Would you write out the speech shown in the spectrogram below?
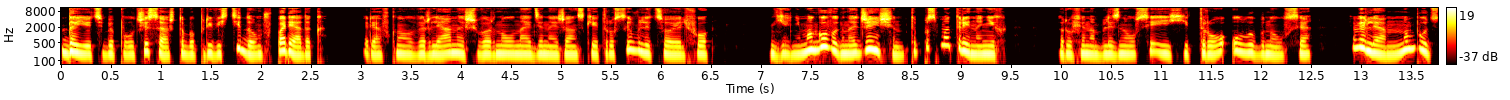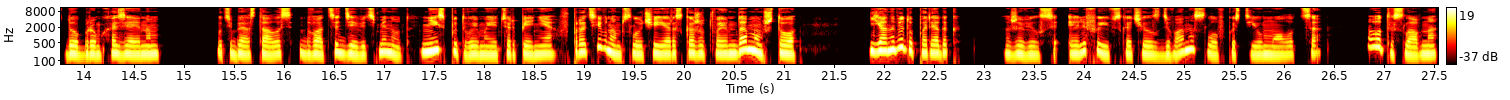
«Даю тебе полчаса, чтобы привести дом в порядок», — рявкнул Верлиан и швырнул найденные женские трусы в лицо эльфу. «Я не могу выгнать женщин, ты посмотри на них», Руфин облизнулся и хитро улыбнулся. «Вилян, ну будь добрым хозяином. У тебя осталось 29 минут. Не испытывай мое терпение. В противном случае я расскажу твоим дамам, что...» «Я наведу порядок», — оживился эльф и вскочил с дивана с ловкостью молодца. «Вот и славно».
